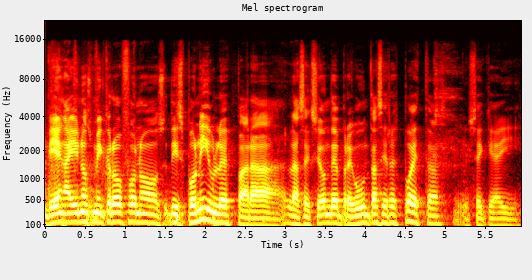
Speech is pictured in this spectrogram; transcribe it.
Bien, hay unos micrófonos disponibles para la sección de preguntas y respuestas. Yo sé que hay,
